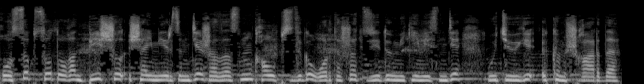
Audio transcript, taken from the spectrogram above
қосып, сот оған 5 жыл 3 ай мерзімде жазасының қауіпсіздігі орташа түзету мекемесінде өтеуге үкім шығарды.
